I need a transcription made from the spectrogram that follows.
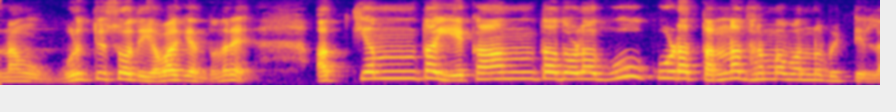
ನಾವು ಗುರುತಿಸೋದು ಯಾವಾಗ ಅಂತಂದರೆ ಅತ್ಯಂತ ಏಕಾಂತದೊಳಗೂ ಕೂಡ ತನ್ನ ಧರ್ಮವನ್ನು ಬಿಟ್ಟಿಲ್ಲ.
